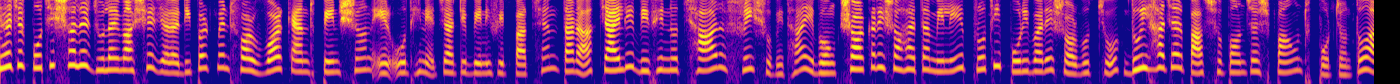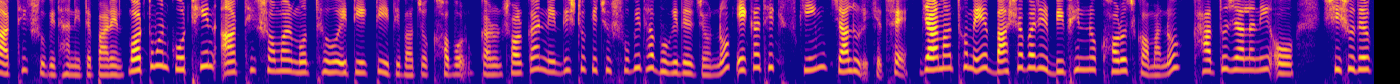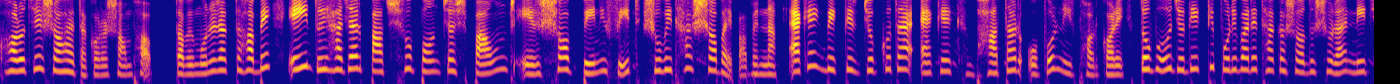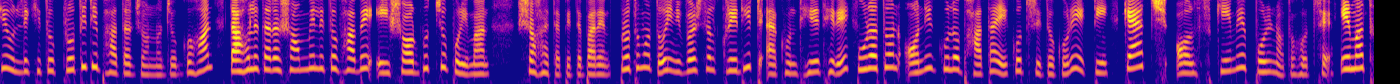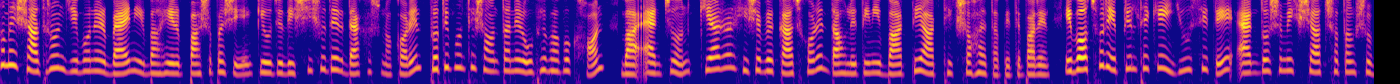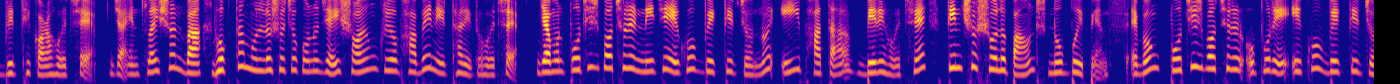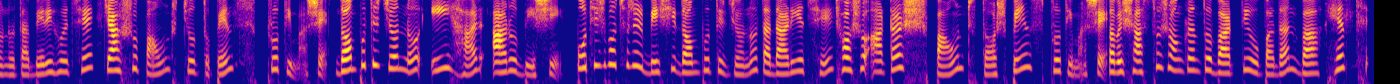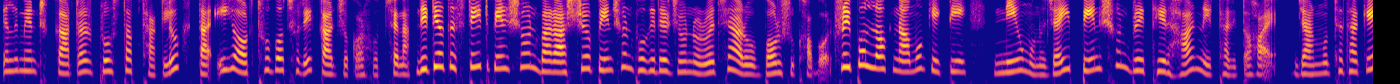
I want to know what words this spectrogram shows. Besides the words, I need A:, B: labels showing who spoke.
A: দুই হাজার পঁচিশ সালের জুলাই মাসে যারা department for work and pension এর অধীনে চারটি বেনিফিট পাচ্ছেন, তারা চাইলে বিভিন্ন ছাড় ফ্রি সুবিধা এবং সরকারি সহায়তা মিলিয়ে প্রতি পরিবারে সর্বোচ্চ দুই হাজার পাঁচশো পঞ্চাশ পাউন্ড পর্যন্ত আর্থিক সুবিধা নিতে পারেন। বর্তমান কঠিন আর্থিক সময়ের মধ্যেও এটি একটি ইতিবাচক খবর, কারণ সরকার নির্দিষ্ট কিছু সুবিধাভোগীদের জন্য একাধিক স্কিম চালু রেখেছে, যার মাধ্যমে বাসাবাড়ির বিভিন্ন খরচ কমানো, খাদ্য জ্বালানি ও শিশুদের খরচে সহায়তা করা সম্ভব। তবে মনে রাখতে হবে, এই দুই হাজার পাঁচশো পঞ্চাশ পাউন্ড এর সব বেনিফিট সুবিধা সবাই পাবেন না। এক এক ব্যক্তির যোগ্যতা এক এক ভাতার ওপর নির্ভর করে। তবুও যদি একটি পরিবারে থাকা সদস্যরা নিচে উল্লেখিত প্রতিটি ভাতার জন্য যোগ্য হন, তাহলে তারা সম্মিলিতভাবে এই সর্বোচ্চ পরিমাণ সহায়তা পেতে পারেন। প্রথমত, ইউনিভার্সাল ক্রেডিট এখন ধীরে ধীরে পুরাতন অনেকগুলো ভাতা একত্রিত করে একটি ক্যাচ অল স্কিমে পরিণত হচ্ছে। এর মাধ্যমে সাধারণ জীবনের ব্যয় নির্বাহের পাশাপাশি কেউ যদি শিশুদের দেখাশোনা করেন, প্রতিবন্ধী সন্তানের অভিভাবক হন বা একজন কেয়ারার হিসেবে কাজ করেন, তাহলে তিনি বাড়তি আর্থিক সহায়তা পেতে পারেন। এবছর এপ্রিল থেকে ইউসিতে এক দশমিক সাত শতাংশ বৃদ্ধি করা হয়েছে, যা ইনফ্লেশন বা ভোক্তা মূল্যসূচক অনুযায়ী স্বয়ংক্রিয়ভাবে নির্ধারিত হয়েছে। যেমন পঁচিশ বছরের নিচে একক ব্যক্তির জন্য এই ভাতা বেড়ে হয়েছে তিনশো ষোলো পাউন্ড নব্বই পেন্স এবং পঁচিশ বছরের ওপরে একক ব্যক্তির জন্য তা বেড়ে হয়েছে চারশো পাউন্ড চোদ্দ পেন্স প্রতি মাসে। দম্পতির জন্য এই হার আরও বেশি। পঁচিশ বছরের বেশি দম্পতির জন্য তা দাঁড়িয়েছে ছশো আটাশ পাউন্ড দশ পেন্স প্রতি মাসে। তবে স্বাস্থ্য সংক্রান্ত বাড়তি উপাদান বা হেলথ এলিমেন্ট কাটার প্রস্তাব থাকলেও তা এই অর্থ বছরে কার্যকর হচ্ছে না। দ্বিতীয়ত, স্টেট পেনশন বা রাষ্ট্রীয় পেনশন ভোগীদের জন্য রয়েছে আরও বড় সুখবর। ট্রিপল লক নামক একটি নিয়ম অনুযায়ী পেনশন বৃদ্ধির হার নির্ধারিত হয়, যার মধ্যে থাকে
